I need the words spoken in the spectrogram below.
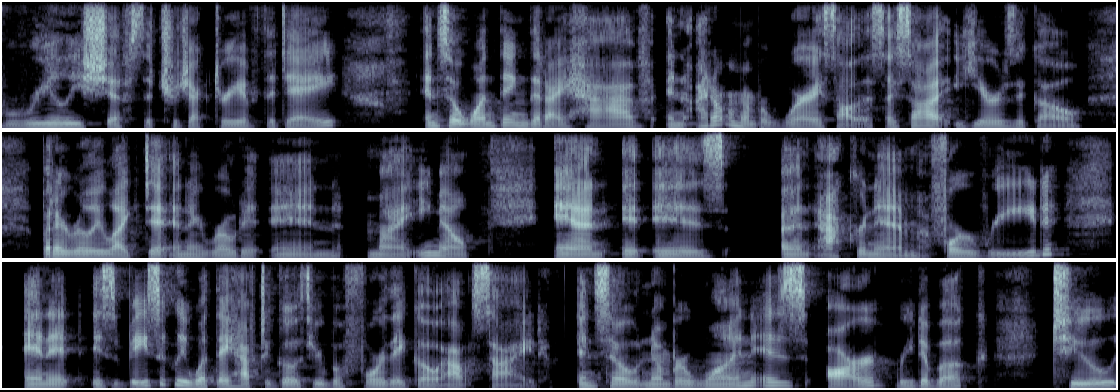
really shifts the trajectory of the day. And so, one thing that I have, and I don't remember where I saw this, I saw it years ago, but I really liked it and I wrote it in my email. And it is an acronym for READ. And it is basically what they have to go through before they go outside. And so, number one is R, read a book. Two,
